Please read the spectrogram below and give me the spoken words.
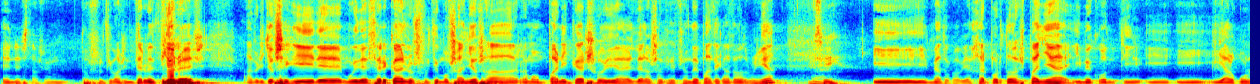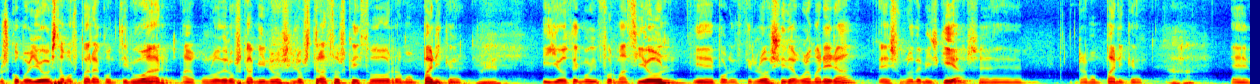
en estas dos últimas intervenciones, a ver, yo seguí de, muy de cerca en los últimos años a Ramón Paniker, soy a él de la Asociación de Paz de Cataluña. Sí. Y me ha tocado viajar por toda España y, me, y, y, y, algunos como yo estamos para continuar algunos de los caminos y los trazos que hizo Ramón Paniker. Y yo tengo información, eh, por decirlo así de alguna manera, es uno de mis guías, eh, Ramón Paniker. Ajá. Eh,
